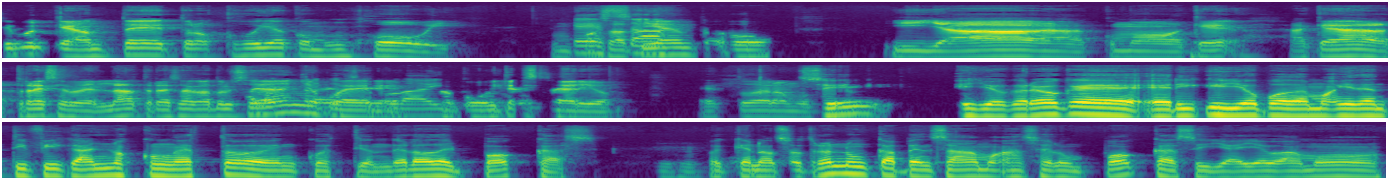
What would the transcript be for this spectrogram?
Sí, porque antes te lo cogías como un hobby, un Exacto. pasatiempo, y ya como que a que a 13, ¿verdad? 13 a 14 A los años, 13 pues lo cogiste en serio, esto de la música. Sí, y yo creo que Eric y yo podemos identificarnos con esto en cuestión de lo del podcast, porque nosotros nunca pensábamos hacer un podcast y ya llevamos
